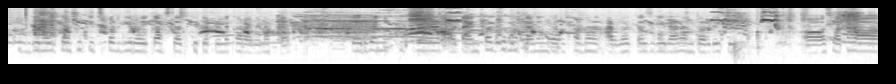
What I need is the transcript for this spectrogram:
खूप गिराईक असे किचकट गिराईक असतात की ते आपल्याला करावे लागतात. तर त्यांनी खूप वेळ टाईमपास घेतल्यानंतर साधारण अर्धा तास गेल्यानंतर देखील स्वतः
